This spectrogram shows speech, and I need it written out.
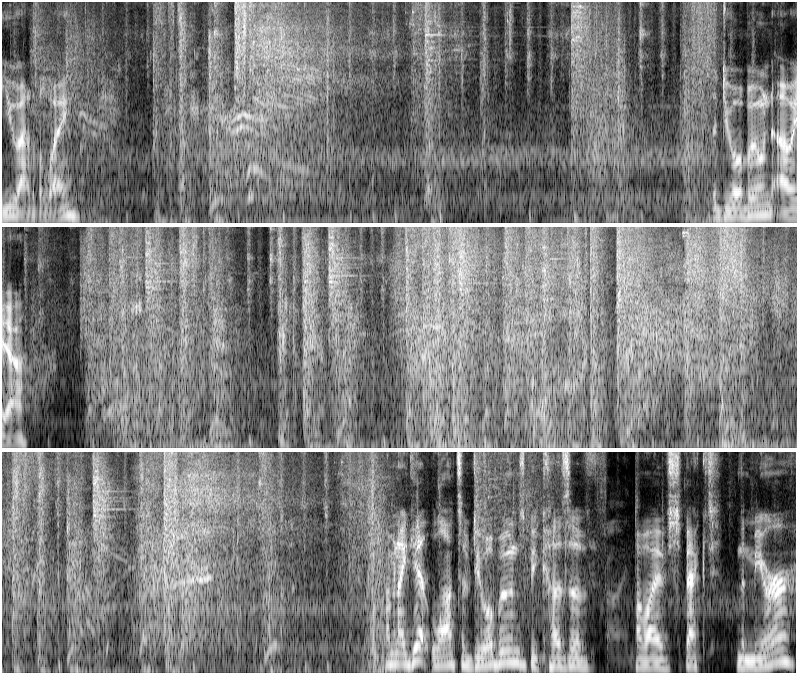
You out of the way. The duo boon? Oh yeah. I mean, I get lots of duo boons because of how I've specced the mirror,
